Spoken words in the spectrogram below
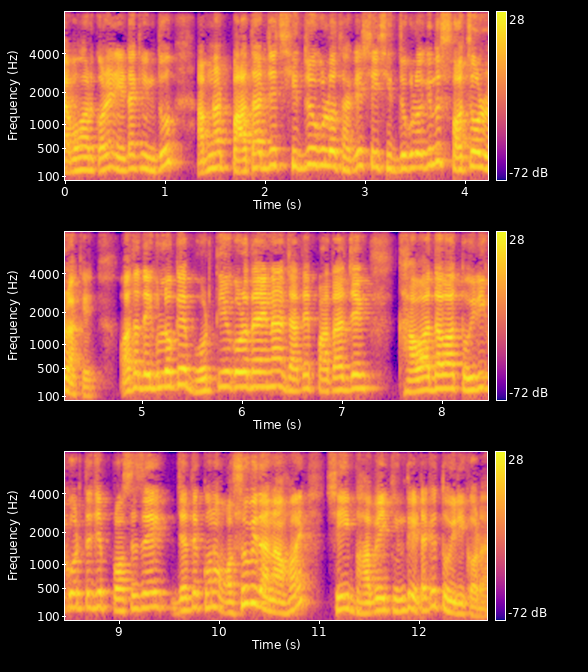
ব্যবহার করেন, এটা কিন্তু আপনার পাতার যে ছিদ্রগুলো থাকে, সেই ছিদ্রগুলো কিন্তু সচল রাখে। অর্থাৎ এগুলোকে ভর্তিও করে দেয় না, যাতে পাতার যে খাওয়া দাওয়া তৈরি করতে যে প্রসেসে যাতে কোনো অসুবিধা না হয়, সেইভাবেই কিন্তু এটাকে তৈরি করা।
